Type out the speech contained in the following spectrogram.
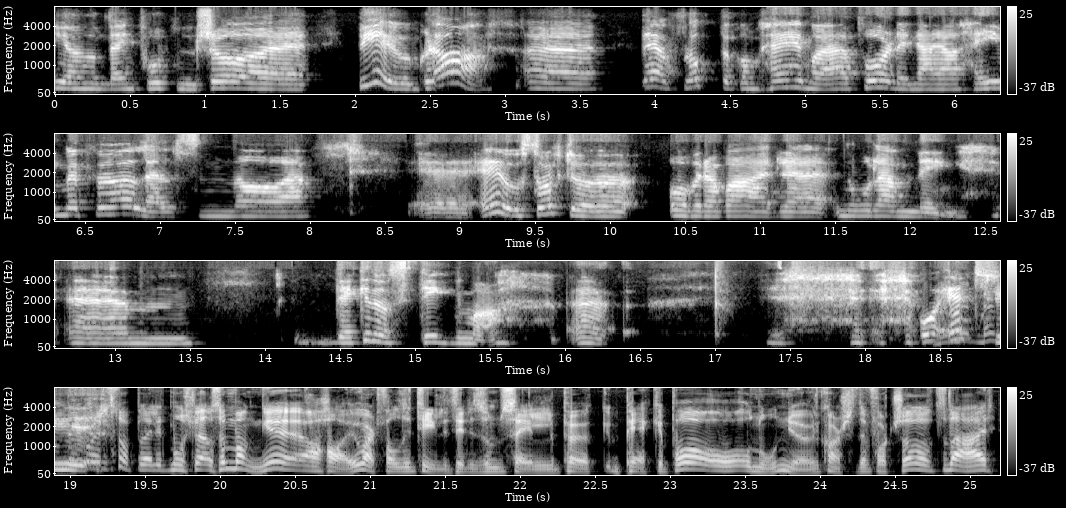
gjennom den porten, så blir jeg jo glad. Det er flott å komme hjem, og jeg får den heimefølelsen. og Jeg er jo stolt over å være nordlending. Det er ikke noe stigma. Og jeg tror men, men altså, Mange har jo i hvert fall de tidligere tider som selv peker på, og, noen gjør vel kanskje det fortsatt, at det er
